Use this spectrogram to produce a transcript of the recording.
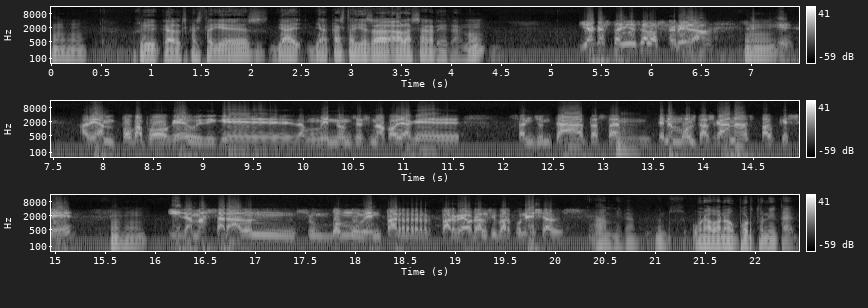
Uh -huh. O sigui que els castellers, hi ha, hi ha castellers a, a la Sagrera, no? Hi ha castellers a la Sagrera, sí, Mm. sí. Aviam, a poc a poc, eh? Vull dir que de moment doncs, és una colla que s'han juntat, estan, tenen moltes ganes, pel que sé, Uh -huh. I demà serà doncs, un bon moment per, per veure'ls i per conèixer-los. Ah, mira, doncs una bona oportunitat.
